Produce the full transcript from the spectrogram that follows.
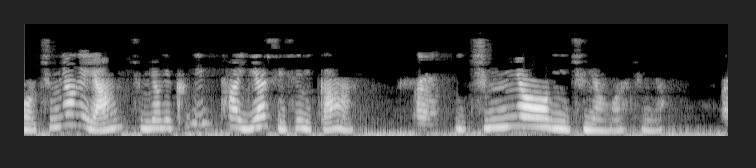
어, 중력의 양, 중력의 크기 다 이해할 수 있으니까 네, 이 중력이 중요한 거야, 중력. 네.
